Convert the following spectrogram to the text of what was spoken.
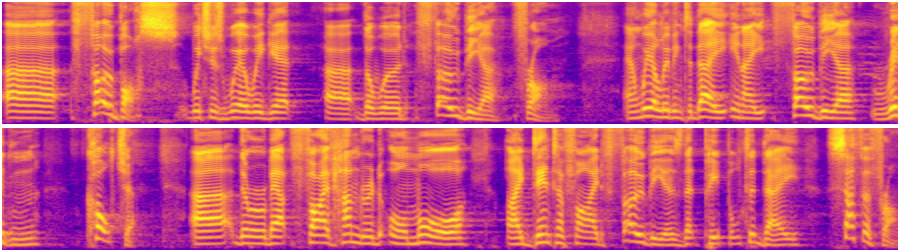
uh, phobos, which is where we get uh, the word phobia from. And we are living today in a phobia ridden culture. Uh, there are about 500 or more identified phobias that people today suffer from.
